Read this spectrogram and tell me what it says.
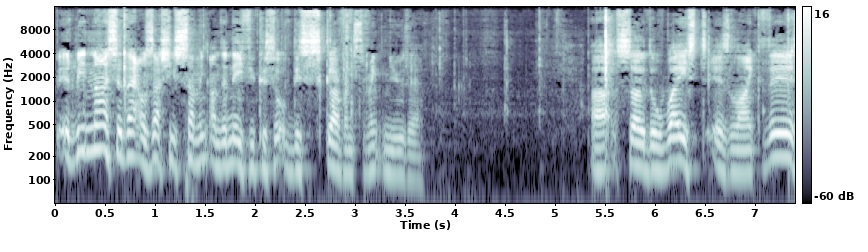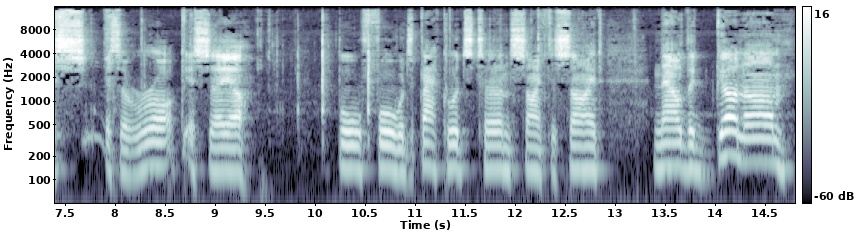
It'd be nice if that was actually something underneath you could sort of discover and something new there. Uh, so the waist is like this. It's a rock. It's a uh, ball forwards backwards turn side to side now the gun arm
